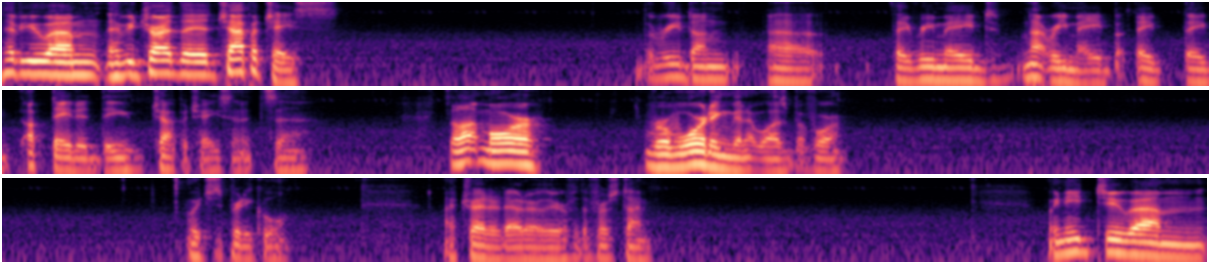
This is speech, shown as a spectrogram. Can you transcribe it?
Have you um have you tried the Chapaa Chase? The redone uh they remade not remade but they they updated the Chapaa Chase and it's uh it's a lot more rewarding than it was before. Which is pretty cool. I tried it out earlier for the first time. We need to um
